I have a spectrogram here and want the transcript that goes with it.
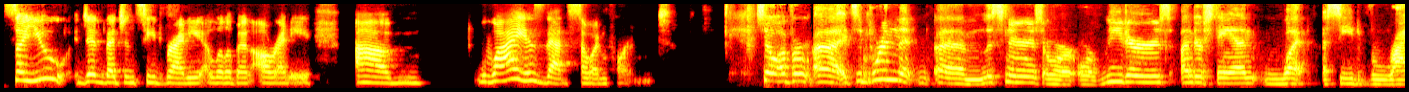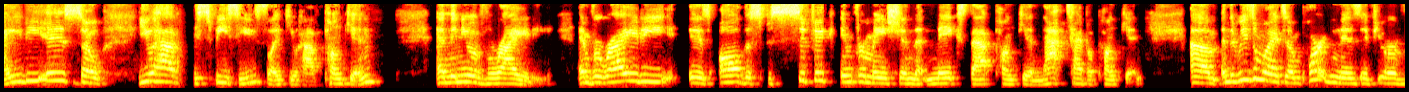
So you did mention seed variety a little bit already. Um, why is that so important? So uh, it's important that um, listeners or, or readers understand what a seed variety is. So you have a species, like you have pumpkin, and then you have variety. And variety is all the specific information that makes that pumpkin that type of pumpkin. Um, and the reason why it's important is if you're a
